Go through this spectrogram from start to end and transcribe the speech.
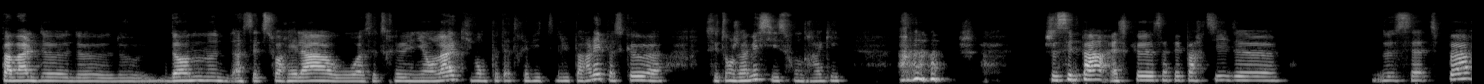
pas mal d'hommes à cette soirée-là ou à cette réunion-là qui vont peut-être éviter de lui parler parce que sait-on jamais s'ils se font draguer. je ne sais pas, est-ce que ça fait partie de, de cette peur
